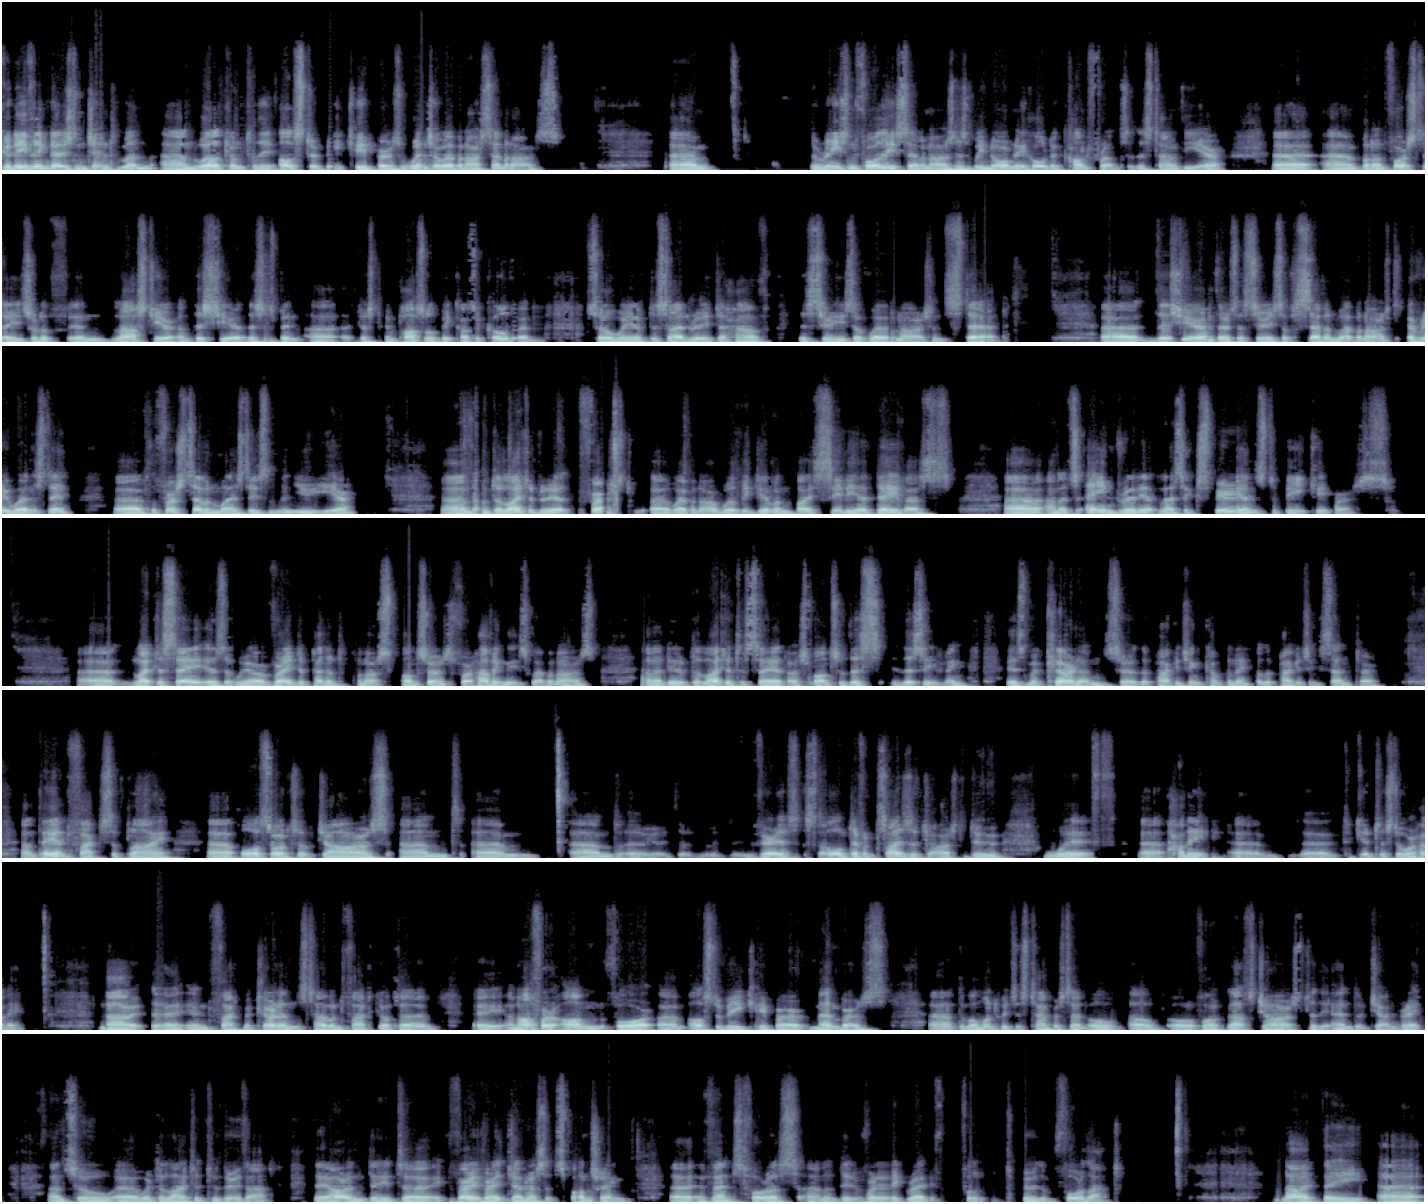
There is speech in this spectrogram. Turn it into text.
Good evening, ladies and gentlemen, and welcome to the Ulster Beekeepers Winter Webinar Seminars. Um, the reason for these seminars is we normally hold a conference at this time of the year, uh, um, but unfortunately, sort of in last year and this year, this has been uh, just impossible because of COVID. So we have decided really to have this series of webinars instead. Uh, this year, there's a series of seven webinars every Wednesday uh, for the first seven Wednesdays in the new year. And I'm delighted really that the first uh, webinar will be given by Celia Davies, uh, and it's aimed really at less experienced beekeepers. Uh, like to say is that we are very dependent upon our sponsors for having these webinars, and indeed I'm delighted to say that our sponsor this, this evening is McLernan, so the packaging company or the packaging center, and they in fact supply uh, all sorts of jars and um, and uh, various all different sizes of jars to do with uh, honey um, uh, to get to store honey. Now, uh, in fact, McLernan's have in fact got a, um, a an offer on for um, Ulster Beekeeper members at the moment, which is 10% all, all, all of our glass jars to the end of January. And so uh, we're delighted to do that. They are indeed uh, very, very generous at sponsoring uh, events for us and indeed very grateful to them for that. Now, the uh,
